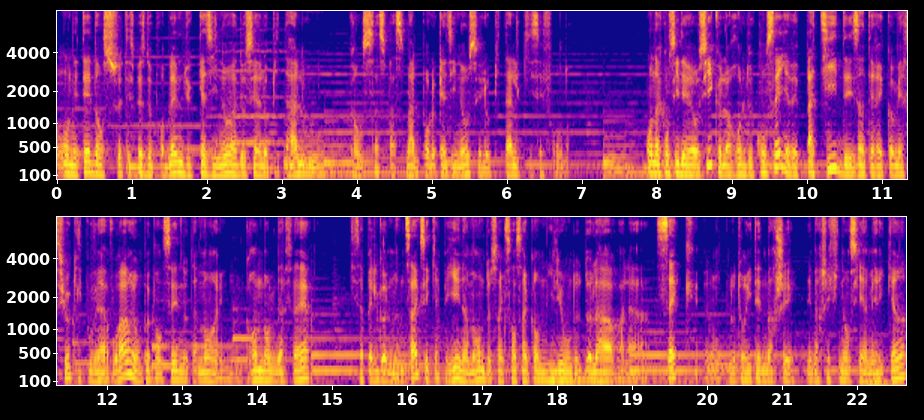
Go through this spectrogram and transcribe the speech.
on était dans cette espèce de problème du casino adossé à l'hôpital, où quand ça se passe mal pour le casino, c'est l'hôpital qui s'effondre. On a considéré aussi que leur rôle de conseil avait pâti des intérêts commerciaux qu'ils pouvaient avoir, et on peut penser notamment à une grande banque d'affaires qui s'appelle Goldman Sachs et qui a payé une amende de 550 millions de dollars à la SEC, l'autorité de marché des marchés financiers américains,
